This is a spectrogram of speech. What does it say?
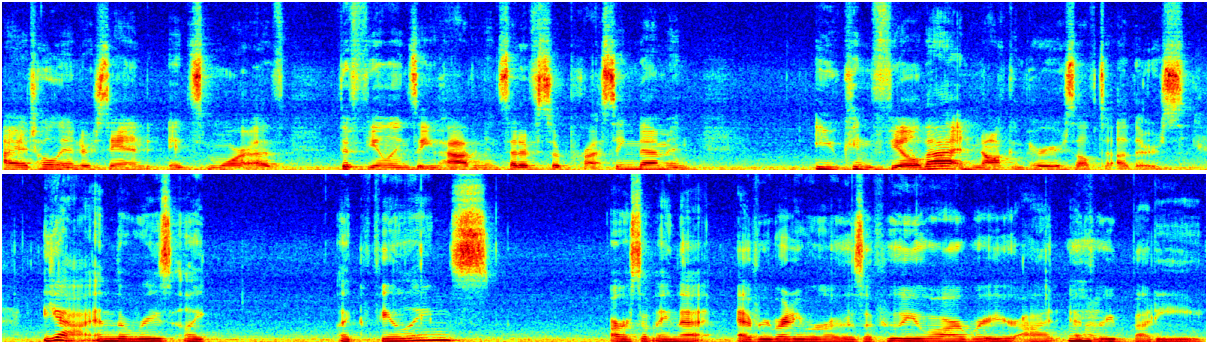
I totally understand. It's more of the feelings that you have, and instead of suppressing them, and you can feel that and not compare yourself to others. yeah and the reason like like feelings are something that everybody regardless of who you are where you're at Mhm. everybody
